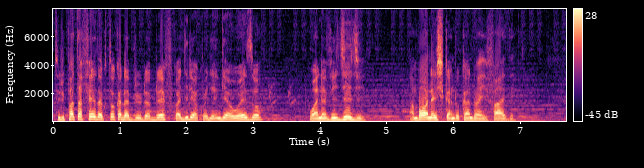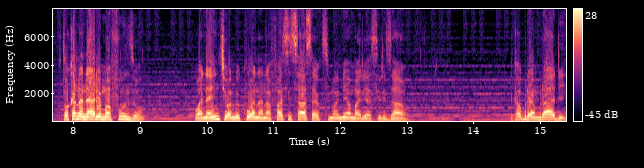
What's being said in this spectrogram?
tulipata fedha kutoka WWF kwa ajili ya kuwajengea uwezo wanavijiji ambao wanaishi kando kando ya hifadhi. Kutokana na yale mafunzo, wananchi wamekuwa na nafasi sasa ya kusimamia maliasili zao. Kabla ya mradi,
